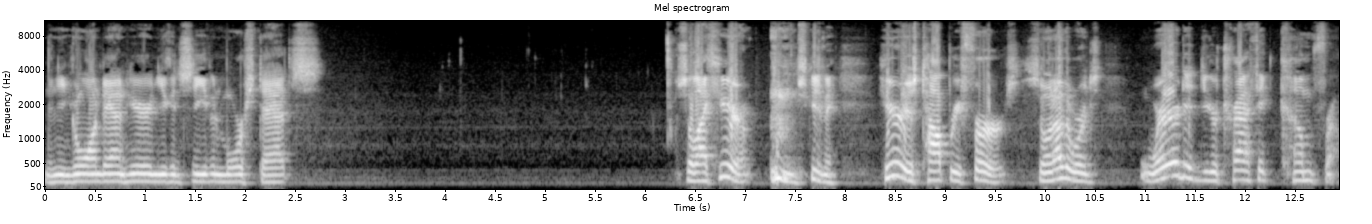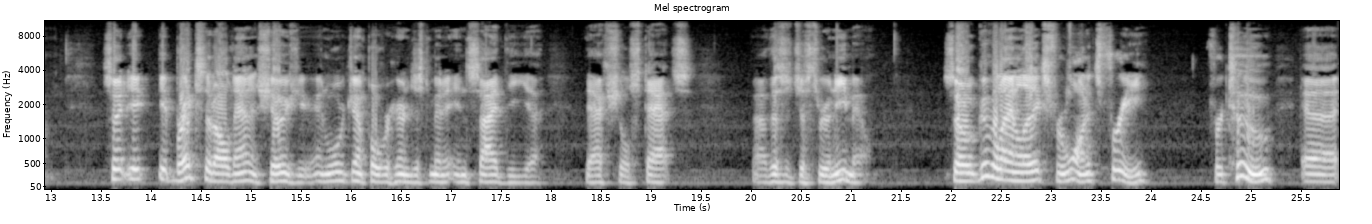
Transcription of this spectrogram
Then you can go on down here and you can see even more stats So like here, excuse me, here is top refers. So in other words, where did your traffic come from? So it, it, it, breaks it all down and shows you. And we'll jump over here in just a minute inside the, uh, the actual stats. Uh, this is just through an email. So Google Analytics, for one, it's free. For two, uh,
